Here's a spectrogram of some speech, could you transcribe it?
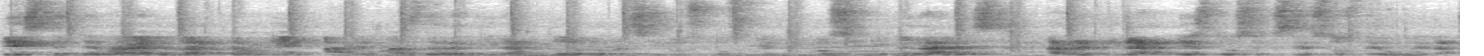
Este te va a ayudar también, además de retirar todos los residuos cosméticos y minerales, a retirar estos excesos de humedad.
